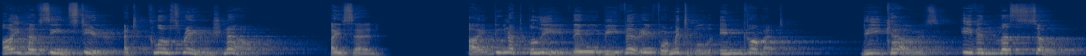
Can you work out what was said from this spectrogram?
I have seen steer at close range now, I said. I do not believe they will be very formidable in combat. The cows, even less so.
